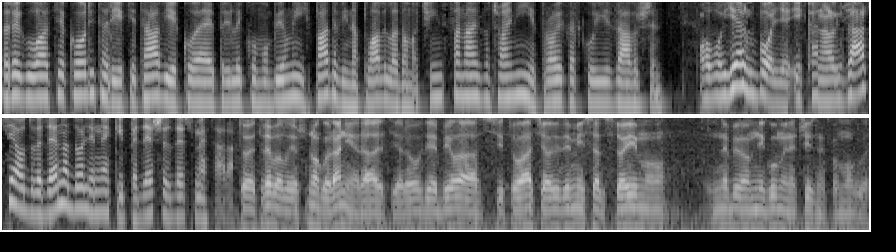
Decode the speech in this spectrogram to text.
Regulacija korita rijeke Tavije, koja je prilikom mobilnijih padavina plavila domaćinstva, najznačajniji je projekat koji je završen. Ovo je bolje i kanalizacija odvedena dolje neki 50-60 metara. To je trebalo još mnogo ranije raditi, jer ovdje je bila situacija ovdje gdje mi sad stojimo, ne bi vam ni gumene čizme pomogle.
